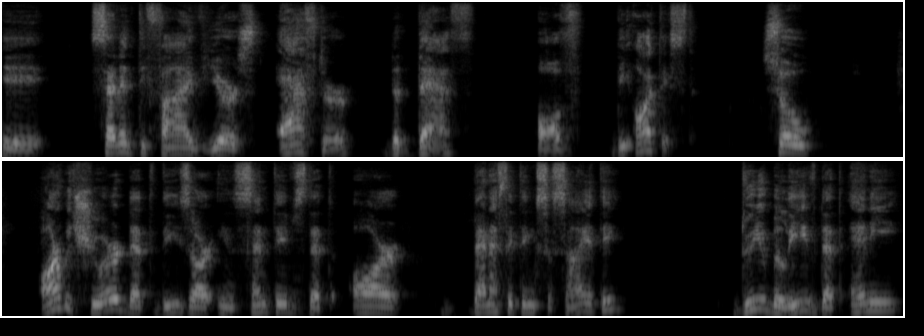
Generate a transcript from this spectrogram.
uh, 75 years after the death of the artist. So are we sure that these are incentives that are benefiting society? Do you believe that any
